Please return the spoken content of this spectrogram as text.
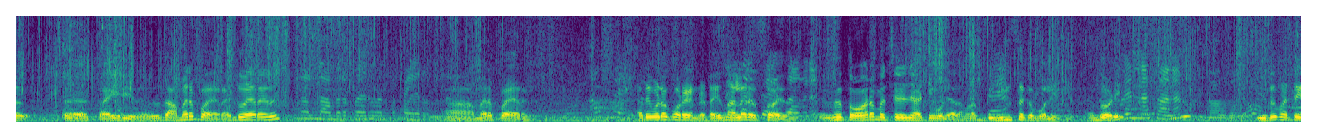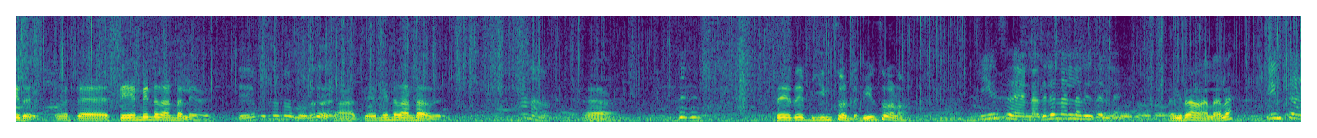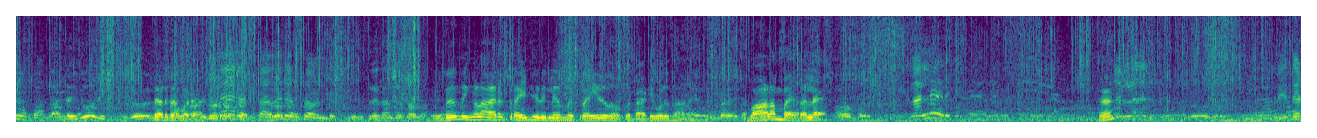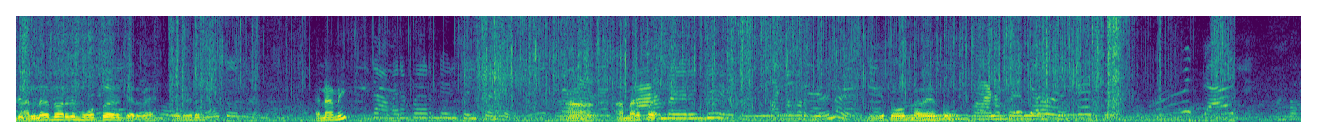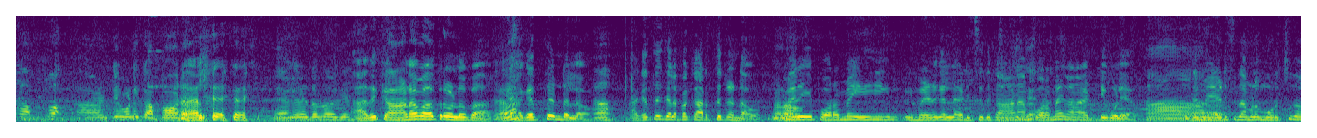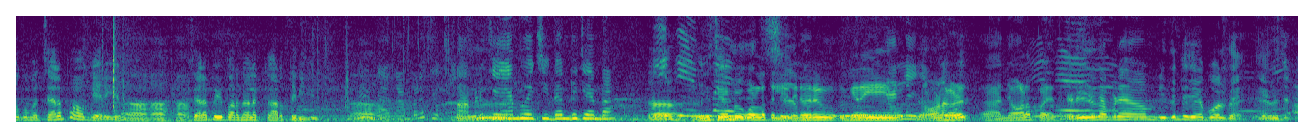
ട്രൈ ചെയ്തത്. ഇത് അമരപ്പയർ. എന്ത് പയർ ഇത്? നല്ല അമരപ്പയർ അത് ഇവിടെ ആ അമരപ്പയർ. അതിവിടെ കുറേ ഉണ്ട് കേട്ടോ. ഇത് നല്ല രസമായത്. ഇത് തോരൻ വെച്ച് കഴിഞ്ഞാൽ അടിപൊളിയാണ് നമ്മളെ ബീൻസ് ഒക്കെ പോലെ ഇരിക്കും. എന്തുവാടി ഇത് മറ്റേ ഇത് മറ്റേ ചേമ്പിന്റെ തണ്ടല്ലേ ഇത്? ആ ചേമ്പിന്റെ തണ്ടാ അത്. ആ. ഇതേ ഇത് ബീൻസ് ഉണ്ട്. ബീൻസ് വേണോ? ബീൻസ് വേണ്ട അതിൽ നല്ലത് ഇതല്ലേ? ഇതാ ബീൻസ് നിങ്ങൾ ആരും ട്രൈ ചെയ്തില്ലെന്ന് ട്രൈ ചെയ്ത് നോക്കട്ടെ അടിപൊളി സാധനം ഇത്. വാളം പയർ അല്ലേ? നല്ലതെന്ന് പറഞ്ഞ് മൂത്ത് എടുക്കരുതേ എന്നാ മീ ആ അമരപ്പയറിന്റെ എനിക്ക് തോന്നുന്നത് അതേ തോന്നുന്നു വാളംപയർ കപ്പ അടിപൊളി കപ്പ വരാ എങ്ങനെയുണ്ടെന്ന് നോക്കി അത് കാണാൻ മാത്രമേ ഉള്ളൂ പാ അകത്തുണ്ടല്ലോ. അകത്ത് ചിലപ്പോ കറുത്തിട്ടുണ്ടാവും. ഇവർ ഈ പുറമെ ഈ മെഴുകെല്ലാം അടിച്ചത് കാണാൻ പുറമെ കാണാൻ അടിപൊളിയാണ് ഇത് മേടിച്ച് നമ്മൾ മുറിച്ചു നോക്കുമ്പോ ചിലപ്പോ ഓക്കെ ആയിരിക്കും. ആ ആ ആ. ചിലപ്പോ ഈ പറഞ്ഞ പോലെ കറുത്തിരിക്കും. നമ്മുടെ ചേമ്പ് വെച്ച് ഇതെന്ത് ചേമ്പാ? ഈ ചേമ്പ് കൊള്ളത്തില്ല? ഇതിനൊരു ഇങ്ങനെ ഈ ഞോളപ്പായത്. എടി ഇത് നമ്മുടെ ആ ഇതിന്റെ ചേമ്പ് പോലത്തെ.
